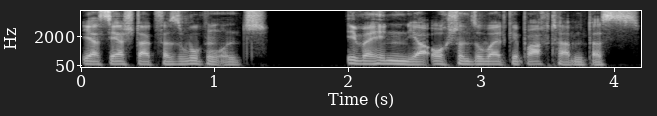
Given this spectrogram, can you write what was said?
ja sehr stark versuchen und immerhin ja auch schon so weit gebracht haben, dass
